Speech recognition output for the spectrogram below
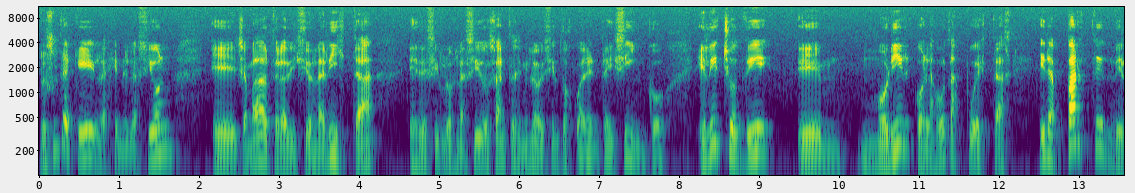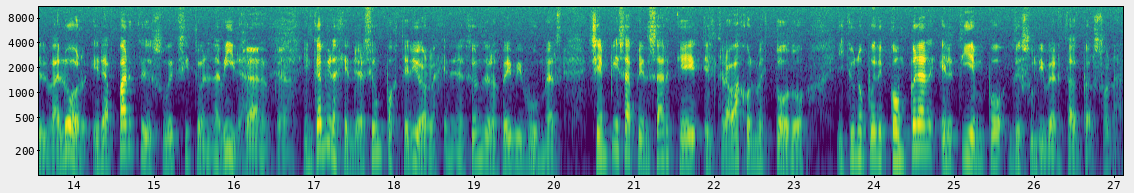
Resulta que la generación eh, llamada tradicionalista, es decir, los nacidos antes de 1945, el hecho de em, morir con las botas puestas era parte del valor, era parte de su éxito en la vida. Claro, claro. En cambio, la generación posterior, la generación de los baby boomers, ya empieza a pensar que el trabajo no es todo y que uno puede comprar el tiempo de su libertad personal.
